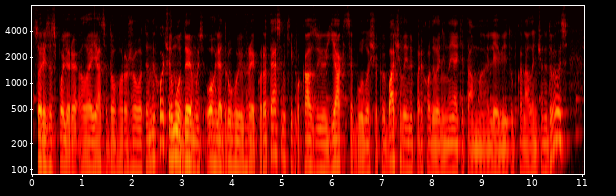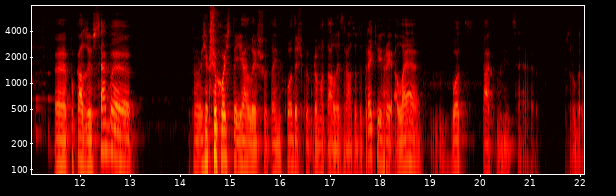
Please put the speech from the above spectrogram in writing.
Сорі за спойлери, але я це довго розжовувати не хочу. Тому дивимось огляд другої гри коротесенький, показую, як це було, щоб ви бачили і не переходили ні на які там е, ліві ютуб канали, нічого не дивились. Е, показую в себе. То, якщо хочете, я лишу тайм-коди, щоб ви промотали зразу до третьої гри, але от так ми це зробили.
